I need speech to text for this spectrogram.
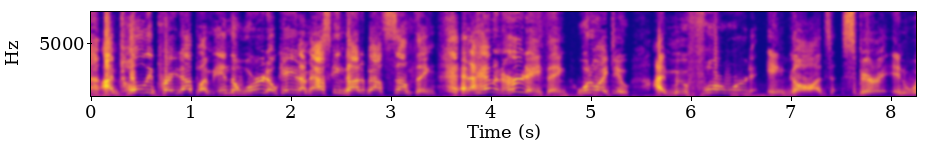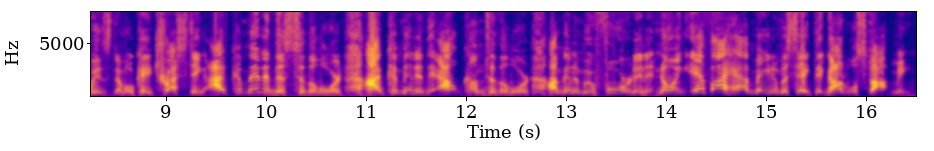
I'm totally prayed up. I'm in the Word, okay, and I'm asking God about something, and I haven't heard anything. What do I do? I move forward in God's Spirit and wisdom, okay, trusting I've committed this to the Lord. I've committed the outcome to the Lord. I'm going to move forward in it, knowing if I have made a mistake, that God will stop me.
